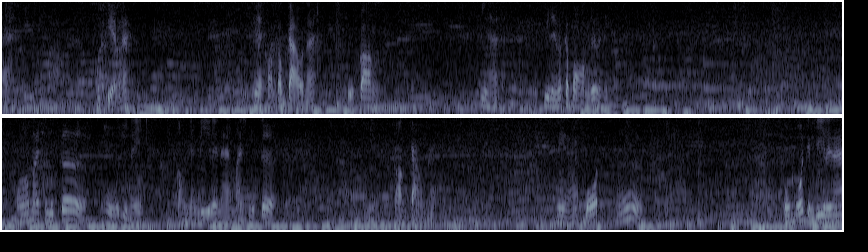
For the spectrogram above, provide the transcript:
อะเครื่องเสียงนะเนี่ยของเก่าๆนะหูกล้อง นี่นะฮะมีอะไรว่ากระบองด้วยนี่อ๋อไม้สนุกเกอร์โอ้โหอยู่ในกล่องอย่างดีเลยนะฮะไม้สนุกเกอร์กล้องเก่านะนี่นะฮะโบ๊ทเออโบ๊ทโบ๊ทอย่างดีเลยนะ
